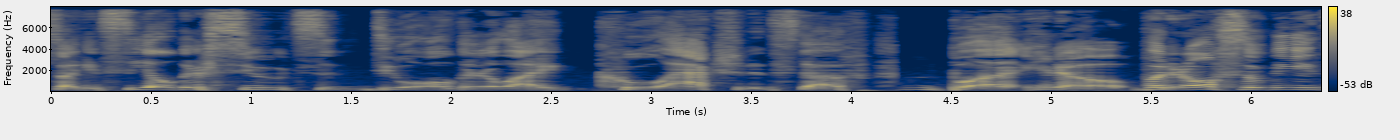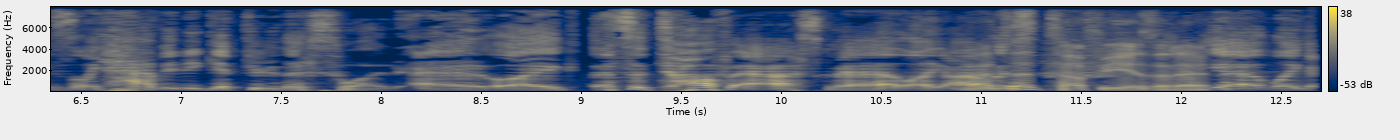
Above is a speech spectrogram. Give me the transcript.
so I can see all their suits and do all their like cool action and stuff. But, you know, but it also means like having to get through this one. And like, that's a tough ask, man. Like I that's was, a toughie isn't it yeah, like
